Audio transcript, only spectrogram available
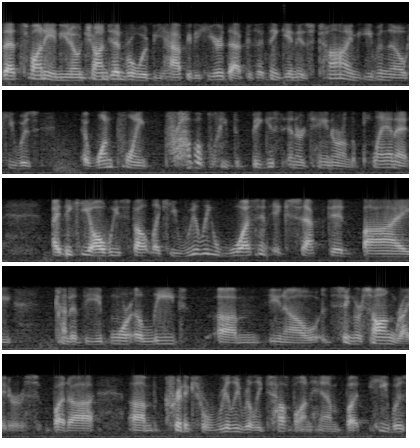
That's funny, and you know, John Denver would be happy to hear that because I think in his time, even though he was at one point probably the biggest entertainer on the planet, I think he always felt like he really wasn't accepted by kind of the more elite, um, you know, singer songwriters. But uh, um, critics were really, really tough on him. But he was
